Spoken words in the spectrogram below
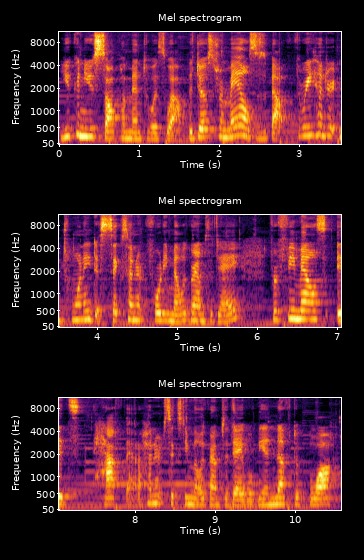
you can use saw palmetto as well. The dose for males is about 320 to 640 milligrams a day. For females, it's half that. 160 milligrams a day will be enough to block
